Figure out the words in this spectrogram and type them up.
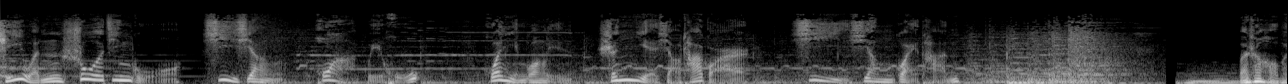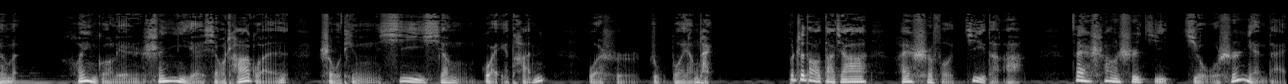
奇闻说金鼓，西厢画鬼狐。欢迎光临深夜小茶馆《西厢怪谈》。晚上好，朋友们，欢迎光临深夜小茶馆，收听《西厢怪谈》。我是主播杨派。不知道大家还是否记得啊？在上世纪九十年代，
